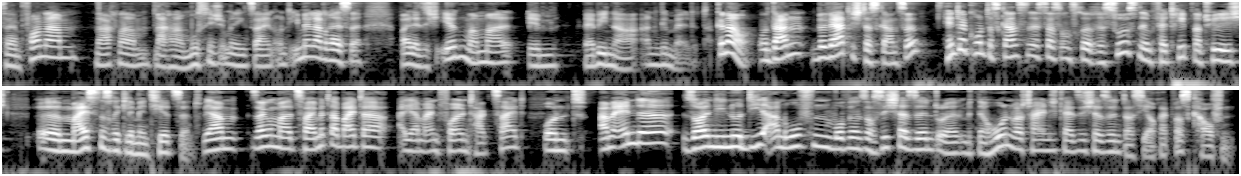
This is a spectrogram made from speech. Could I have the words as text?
seinem Vornamen, Nachnamen, Nachnamen muss nicht unbedingt sein und E-Mail-Adresse, weil er sich irgendwann mal im Webinar angemeldet hat. Genau, und dann bewerte ich das Ganze. Hintergrund des Ganzen ist, dass unsere Ressourcen im Vertrieb natürlich äh, meistens reglementiert sind. Wir haben, sagen wir mal, zwei Mitarbeiter, die haben einen vollen Tag Zeit und am Ende sollen die nur die anrufen, wo wir uns auch sicher sind oder mit einer hohen Wahrscheinlichkeit sicher sind, dass sie auch etwas kaufen.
